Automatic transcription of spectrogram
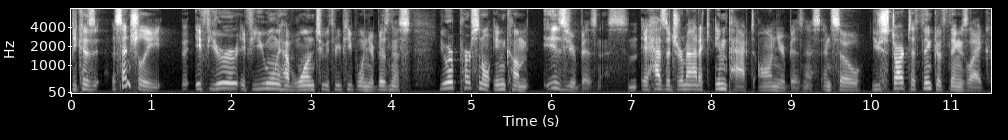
Because essentially, if you're if you only have one, two, three people in your business, your personal income is your business. It has a dramatic impact on your business. And so you start to think of things like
